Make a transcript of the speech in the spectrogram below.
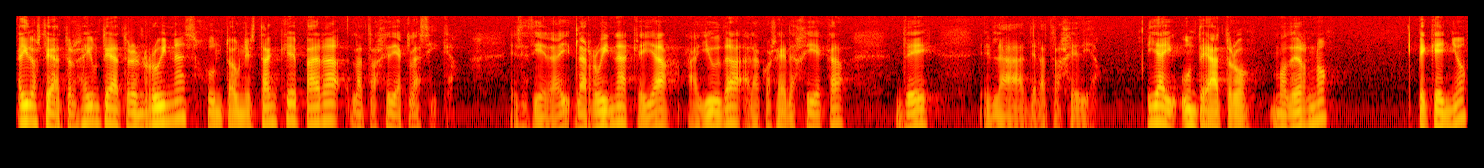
hay dos teatros. Hay un teatro en ruinas junto a un estanque para la tragedia clásica es decir, hay la ruina que ya ayuda a la cosa elegíaca de la, de la tragedia. Y hay un teatro moderno, pequeño,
